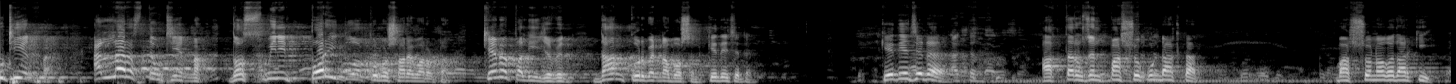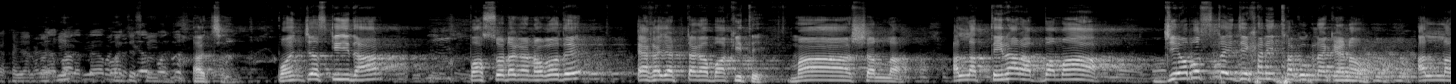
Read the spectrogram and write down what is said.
উঠিয়েন না। আল্লাহ রাস্তে উঠিয়েন না। দশ মিনিট পরেই দোয়া করব সাড়ে বারোটা। কেন পালিয়ে যাবেন? দান করবেন না বসেন। কে দিয়েছে এটা? কে দিয়েছে এটা? আক্তার হোসেন। পাঁচশো কোনটা আক্তার? পাঁচশো নগদ আর কি। আচ্ছা। পঞ্চাশ কেজি ধান পাঁচশো টাকা নগদে এক হাজার টাকা বাকিতে। মাশাল্লাহ। আল্লাহ তেনার আব্বা মা যে অবস্থায় যেখানেই থাকুক না কেন আল্লাহ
